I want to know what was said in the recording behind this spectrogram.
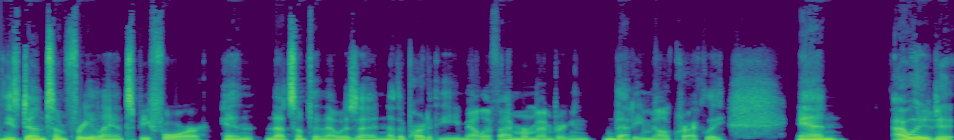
he's done some freelance before and that's something that was another part of the email if i'm remembering that email correctly and i would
